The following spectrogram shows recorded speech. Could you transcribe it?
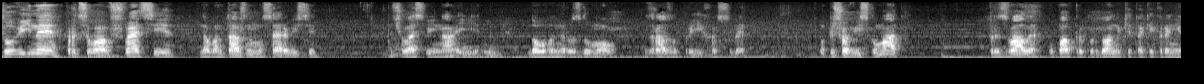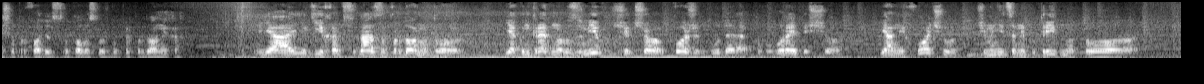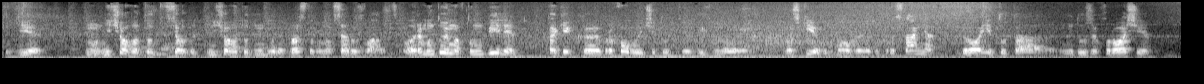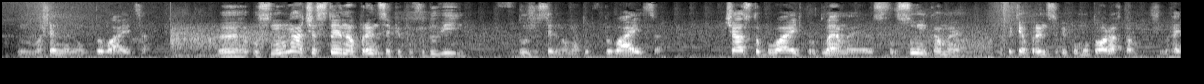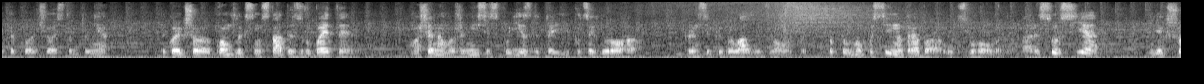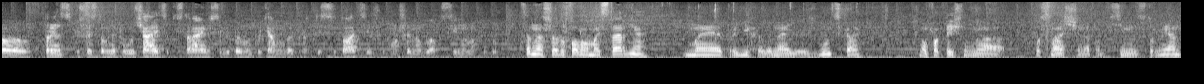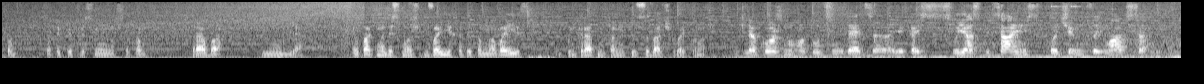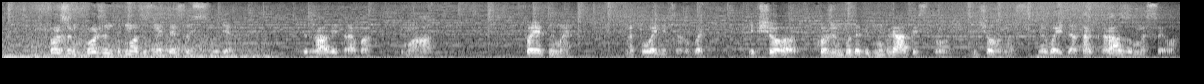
До війни працював в Швеції на вантажному сервісі. Почалась війна і довго не роздумав, зразу приїхав сюди. Ну, пішов в військкомат, призвали, попав прикордонники, так як раніше проходив строкову службу в прикордонниках. Я як їхав сюди з-за кордону, то я конкретно розумів, що якщо кожен буде говорити, що я не хочу, чи мені це не потрібно, то тоді ну, нічого тут все, нічого тут не буде, просто воно все розвалиться. Ну, ремонтуємо автомобілі, так як е, враховуючи тут їхні важкі умови використання, дороги тут не дуже хороші, машини ну, вбиваються. Е, основна частина, в принципі, по ходовій дуже сильно вона тут вбивається. Часто бувають проблеми з форсунками. Таке, в принципі, по моторах там, що геть такого чогось там, то ні. Тако, якщо комплексно стати зробити, машина може місяць поїздити і по цих дорогах, в принципі, вилазить знову щось. Тобто ну, постійно треба обслуговувати. А ресурс є. Якщо в принципі щось там не виходить, то стараємося любими путями викрити з ситуації, щоб машина була постійно на ходу. Це наша рухома майстерня. Ми приїхали нею з Луцька. Ну, фактично вона оснащена там всім інструментом. Це таке плюс-мінус, що там треба і є. І отак ми десь можемо виїхати там на виїзд і конкретно там якусь задачу виконати. Для кожного тут знайдеться якась своя спеціальність, хто чим займався. Кожен, кожен тут може знайти щось своє. Державі треба допомагати. Хто як не ми. Ми повинні це робити. Якщо кожен буде відмовлятись, то нічого в нас не вийде. А так разом ми сила.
